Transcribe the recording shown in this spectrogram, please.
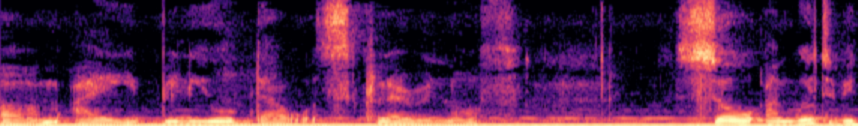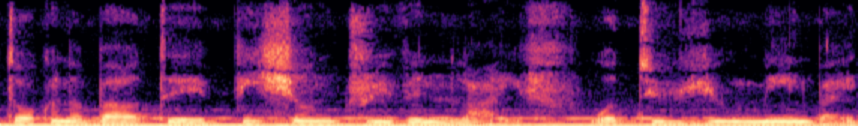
Um, I really hope that was clear enough. So, I'm going to be talking about the vision driven life. What do you mean by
